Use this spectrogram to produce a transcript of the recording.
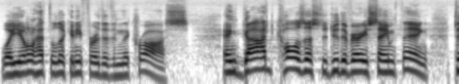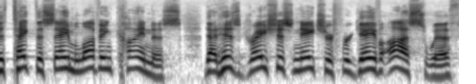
Well, you don't have to look any further than the cross. And God calls us to do the very same thing to take the same loving kindness that His gracious nature forgave us with,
